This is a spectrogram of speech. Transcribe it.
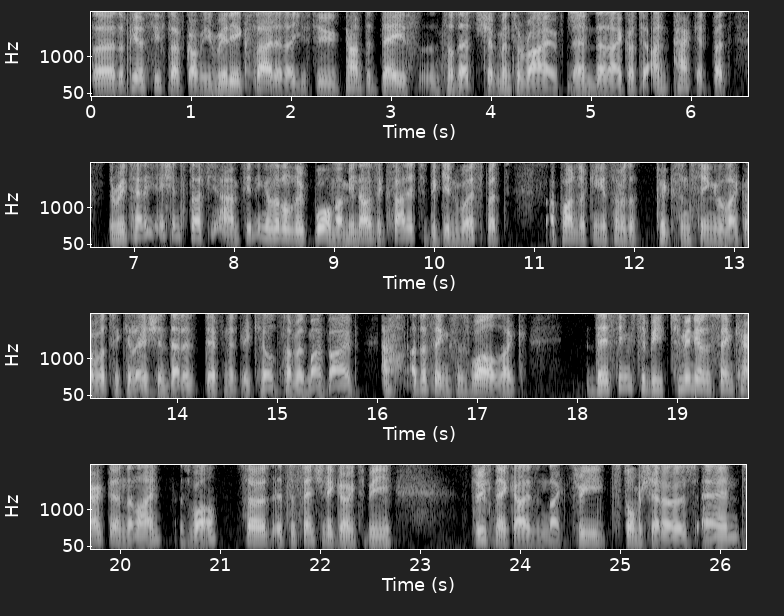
The the POC stuff got me really excited. I used to count the days until that shipment arrived, and then I got to unpack it. But the retaliation stuff, yeah, I'm feeling a little lukewarm. I mean, I was excited to begin with, but upon looking at some of the pics and seeing the lack of articulation, that has definitely killed some of my vibe. Ah, Other things as well, like there seems to be too many of the same character in the line as well. So it's essentially going to be three Snake Eyes and like three Storm Shadows and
